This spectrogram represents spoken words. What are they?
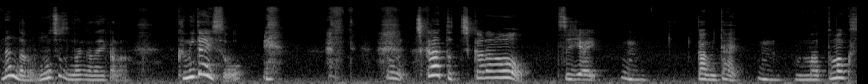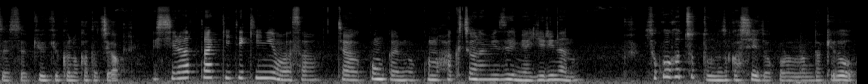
なんだろう？もうちょっとなんかないかな。組体操うん。力と力の釣り合い。うんが見たい。うん。マッドマックスですよ究極の形が。白滝的にはさじゃあ今回のこの白鳥の湖はユリなの？そこがちょっと難しいところなんだけど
